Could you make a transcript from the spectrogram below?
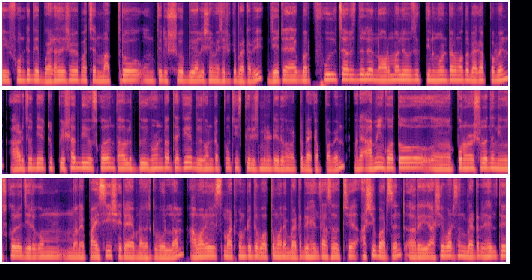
এই ফোনটিতে ব্যাটারি হিসেবে পাচ্ছেন মাত্র উনত্রিশশো বিয়াল্লিশ এমএচ একটি ব্যাটারি যেটা একবার ফুল চার্জ দিলে নর্মাল ইউজে তিন ঘণ্টার মতো ব্যাকআপ পাবেন। আর যদি একটু প্রেশার দিয়ে ইউজ করেন, তাহলে দুই ঘণ্টা থেকে দুই ঘণ্টা পঁচিশ তিরিশ মিনিট এরকম একটা ব্যাকআপ পাবেন। মানে আমি গত পনেরো ষোলো দিন ইউজ করে যেরকম মানে পাইছি সেটাই আপনাদেরকে বললাম। আমার এই স্মার্টফোনটিতে বর্তমানে ব্যাটারি হেলথ আছে হচ্ছে আশি পার্সেন্ট আর এই আশি পার্সেন্ট ব্যাটারি হেলথে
